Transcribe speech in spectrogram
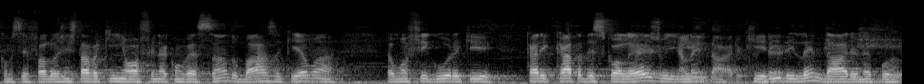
Como você falou, a gente estava aqui em off, né, conversando. O Barros aqui é uma, é uma figura que caricata desse colégio e é lendário, querida é. e lendária, né, por,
